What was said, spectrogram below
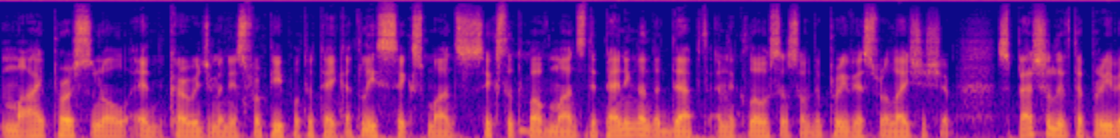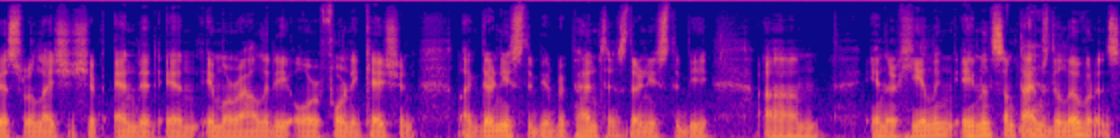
My personal encouragement is for people to take at least six months, six to 12 Mhm. months, depending on the depth and the closeness of the previous relationship. Especially if the previous relationship ended in immorality or fornication. Like there needs to be repentance, there needs to be um, inner healing, even sometimes Yeah. deliverance.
